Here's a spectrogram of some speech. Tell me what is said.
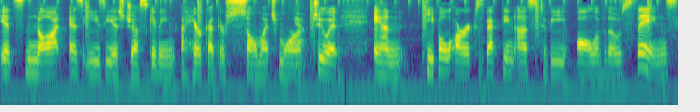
it's not as easy as just giving a haircut. There's so much more Yeah. to it. And people are expecting us to be all of those things.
